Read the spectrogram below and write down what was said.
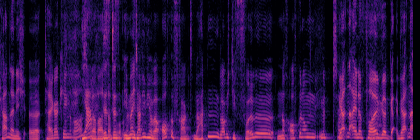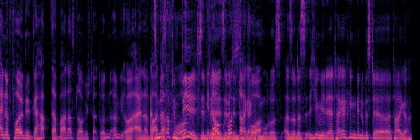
kam da nicht äh, Tiger King raus? Ja, oder war das, das, davor? ich meine, ich habe mich aber auch gefragt. Wir hatten, glaube ich, die Folge noch aufgenommen mit. Wir hatten eine Folge, ge- wir hatten eine Folge gehabt, da war das, glaube ich, da drin irgendwie. Oder eine war also zumindest auf dem davor. Bild sind genau, wir, sind wir den Tiger davor. King-Modus. Also, dass ich irgendwie der Tiger King bin, du bist der Tiger.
